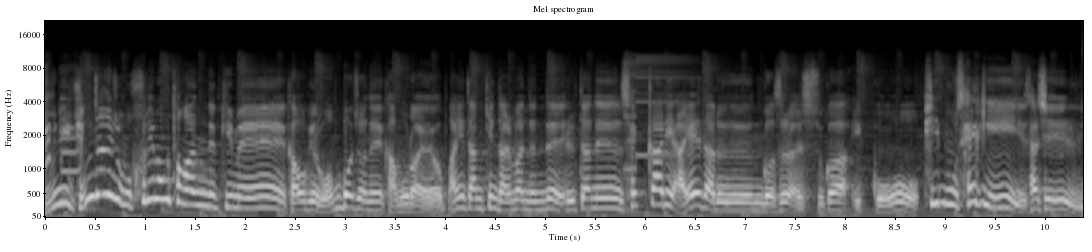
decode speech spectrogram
눈이 굉장히 좀 흐리멍텅한 느낌의 가오갤 원 버전의 가모라예요. 많이 닮긴 닮았는데 일단은 색깔이 아예 다른 것을 알 수가 있고 피부 색이 사실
